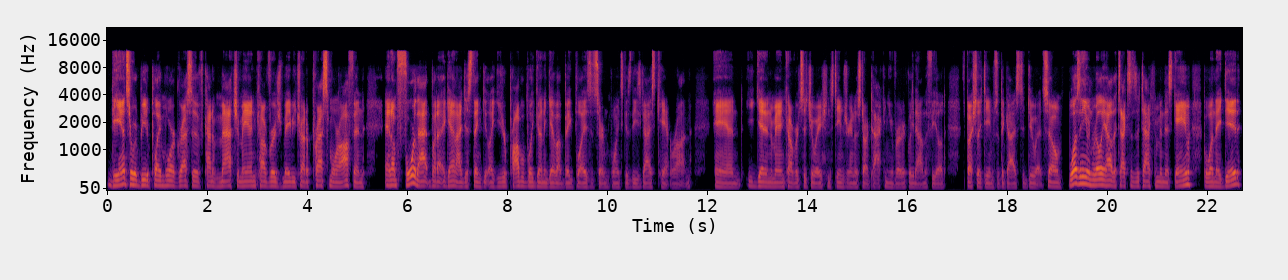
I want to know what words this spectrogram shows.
the answer would be to play more aggressive, kind of match a man coverage, maybe try to press more often. And I'm for that, but again, I just think like you're probably going to give up big plays at certain points because these guys can't run and you get into man coverage situations, teams are going to start attacking you vertically down the field, especially teams with the guys to do it. So wasn't even really how the Texans attacked them in this game, but when they did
